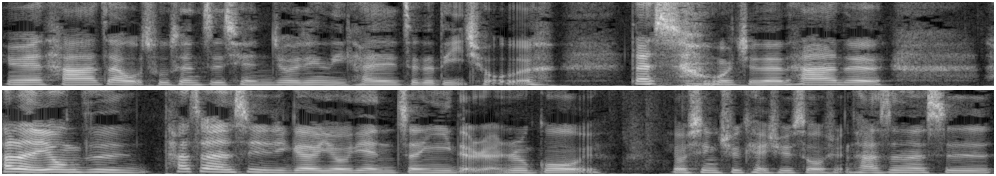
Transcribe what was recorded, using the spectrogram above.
因为他在我出生之前就已经离开这个地球了。但是我觉得他的他的用字，他虽然是一个有点争议的人，如果有兴趣可以去搜寻，他真的是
